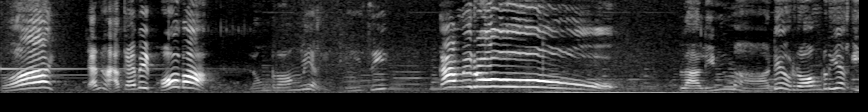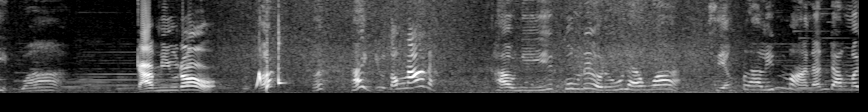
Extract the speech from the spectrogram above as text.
เฮ้ยฉันหาแกไม่พบอะลองร้องเรียกอีกทีสิกามิรุปลาลิ้นหมาได้ร้องเรียกอีกว่ากามิโร่เฮ้ยอยู่ตรงนั้นน่ะคราวนี้กุ้งได้รู้แล้วว่า เสียงปลาลิ้นหมานั้นดังมา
